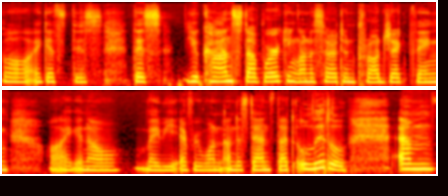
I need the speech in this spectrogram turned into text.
Well, I guess this this you can't stop working on a certain project thing. Well, I, you know, maybe everyone understands that a little. Um,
